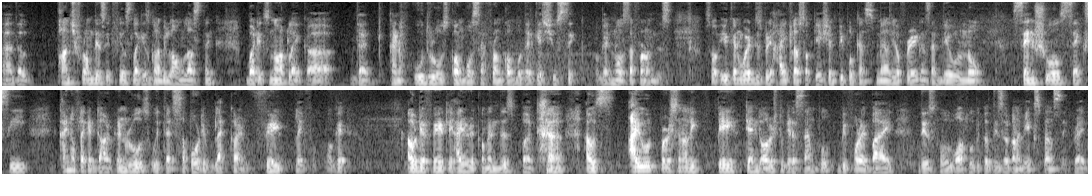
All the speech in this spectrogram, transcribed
uh, the punch from this it feels like it's to be long lasting but it's not like uh, that kind of oud rose combo saffron combo that gets you sick okay? No saffron on this. So you can wear this very high class occasion. People can smell your fragrance and they will know. Sensual sexy kind of like a darkened rose with that supportive black currant very playful okay? I would definitely highly recommend this but i was i would personally pay $10 to get a sample before I buy this whole bottle because these are going to be expensive, right?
